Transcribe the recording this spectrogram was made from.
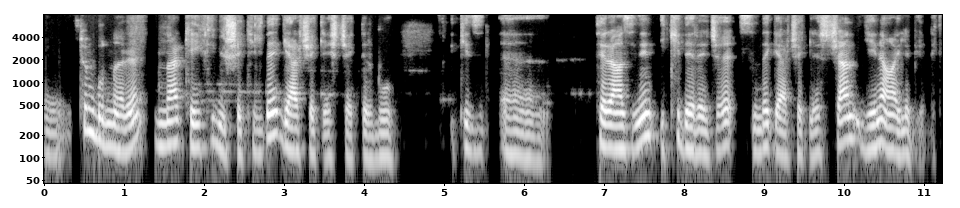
E, tüm bunları, bunlar keyifli bir şekilde gerçekleşecektir bu ikiz e, terazinin iki derecesinde gerçekleşen yeni aile birlikte.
